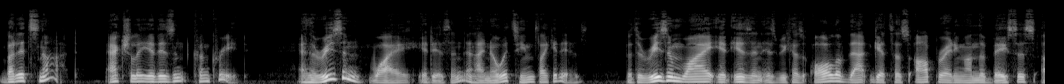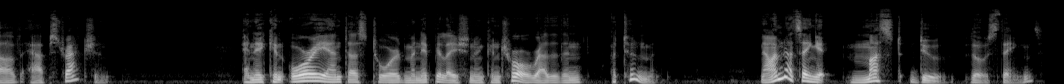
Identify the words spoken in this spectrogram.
But it's not. Actually, it isn't concrete. And the reason why it isn't, and I know it seems like it is, but the reason why it isn't is because all of that gets us operating on the basis of abstraction. And it can orient us toward manipulation and control rather than attunement. Now, I'm not saying it must do those things,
